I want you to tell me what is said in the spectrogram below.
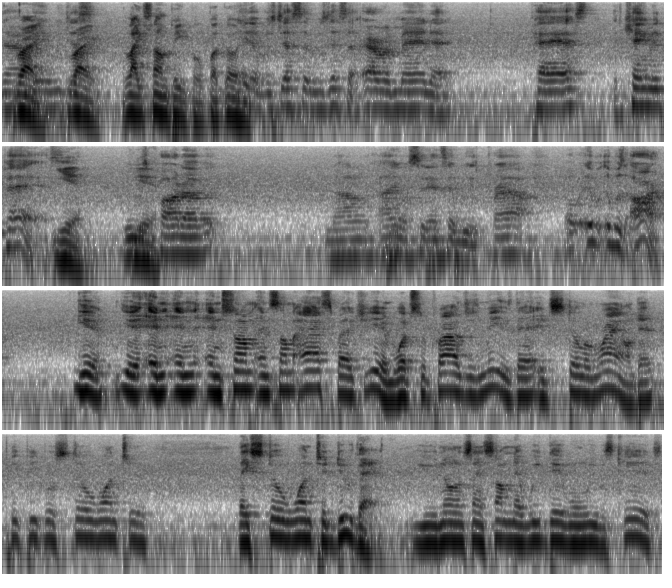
You know what Right, I mean? We just, right. Like some people, but go ahead. Yeah, it was just it was just an era, man, that passed. It came and passed. Yeah, We was part of it. You know, I, don't, I ain't gonna sit there and say we was proud. Oh, it, it was art. Yeah, yeah, and and and some in some aspects, yeah. What surprises me is that it's still around. That pe- people still want to, they still want to do that. You know what I'm saying? Something that we did when we was kids,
